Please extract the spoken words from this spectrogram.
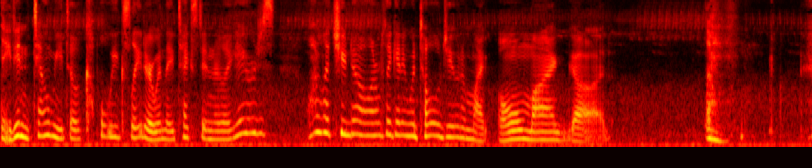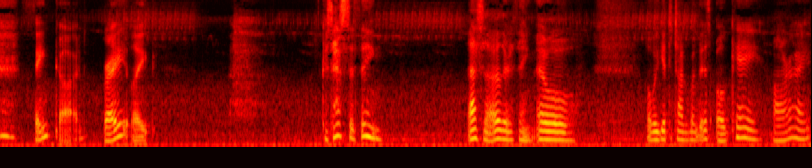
they didn't tell me till a couple weeks later when they texted and they're like, hey, we're just want to let you know. I don't think anyone told you. And I'm like, oh my God. Oh Thank God, right? Like, because that's the thing. That's the other thing. Oh, Oh, we get to talk about this? Okay, all right.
